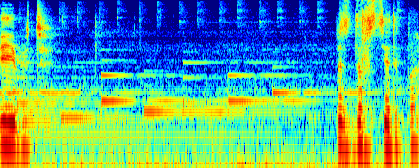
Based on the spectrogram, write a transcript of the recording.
бейбіт. Біз дұрыс дедік па?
